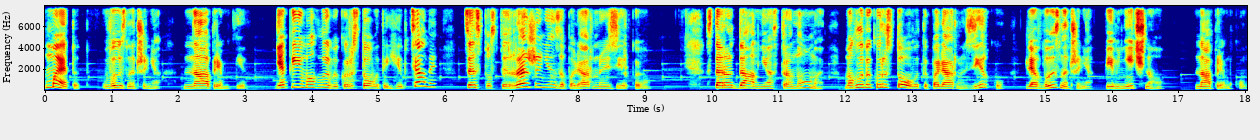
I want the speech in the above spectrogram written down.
Метод визначення напрямків, який могли використовувати єгиптяни, це спостереження за полярною зіркою. Стародавні астрономи могли використовувати полярну зірку для визначення північного напрямку.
